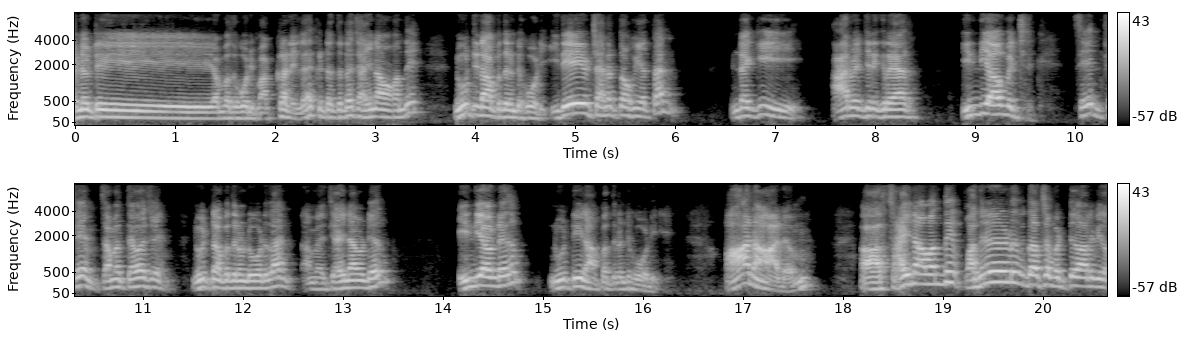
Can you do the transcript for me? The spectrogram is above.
எண்ணூற்றி ஐம்பது கோடி மக்களில் கிட்டத்தட்ட சைனா வந்து நூற்றி நாற்பத்தி ரெண்டு கோடி. இதே சனத்தொகையைத்தான் இன்றைக்கு யார் வச்சிருக்கிறார்? இந்தியாவும் வச்சிருக்கு. Same same. சமத்தவ சேம். நூற்றி நாற்பத்தி ரெண்டு கோடி தான் நம்ம சைனாவுடையதும் இந்தியாவுடையதும் நூற்றி நாற்பத்தி ரெண்டு கோடி. ஆனாலும் சைனா வந்து பதினேழு விதாசம் எட்டு ஆறு வீத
